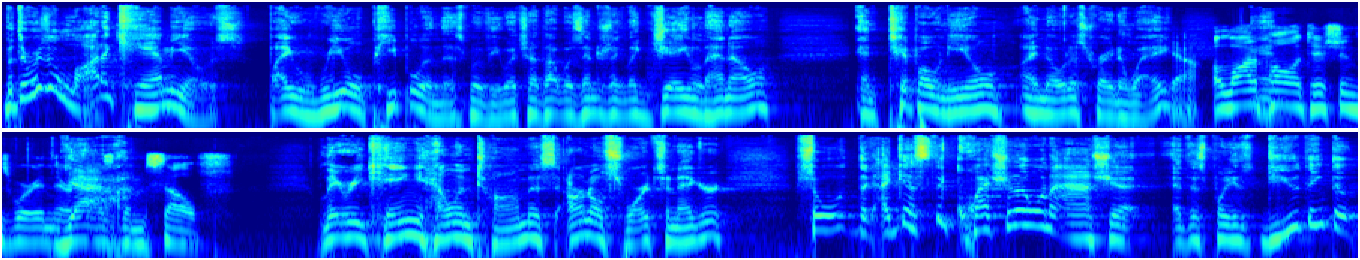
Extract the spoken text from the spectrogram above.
But there was a lot of cameos by real people in this movie, which I thought was interesting, like Jay Leno and Tip O'Neill. I noticed right away. Yeah. A lot of politicians were in there Yeah. as themselves. Larry King, Helen Thomas, Arnold Schwarzenegger. So the, I guess the question I want to ask you at this point is: Do you think that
